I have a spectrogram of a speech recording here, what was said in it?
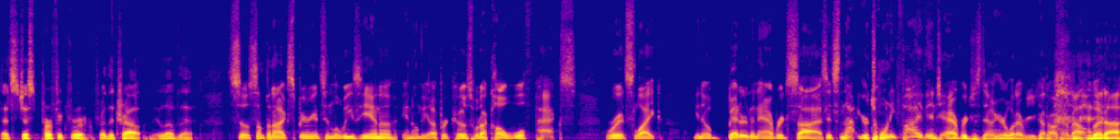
that's just perfect for for the trout. They love that. So something I experience in Louisiana and on the upper coast, what I call wolf packs, where it's like, you know, better than average size. It's not your 25 inch averages down here, whatever you got talking about, but uh,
